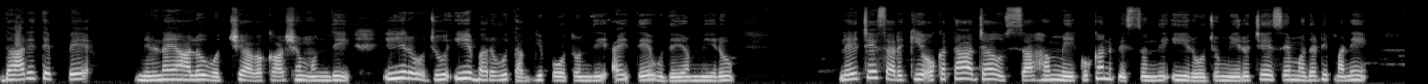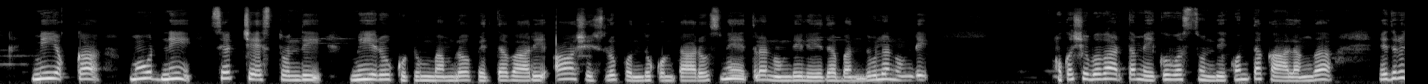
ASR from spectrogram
దారి తెప్పే నిర్ణయాలు వచ్చే అవకాశం ఉంది. ఈరోజు ఈ బరువు తగ్గిపోతుంది. అయితే ఉదయం మీరు లేచేసరికి ఒక తాజా ఉత్సాహం మీకు కనిపిస్తుంది. ఈరోజు మీరు చేసే మొదటి పని మీ యొక్క మూడ్ని సెట్ చేస్తుంది. మీరు కుటుంబంలో పెద్దవారి ఆశీస్సులు పొందుకుంటారు. స్నేహితుల నుండి లేదా బంధువుల నుండి ఒక శుభవార్త మీకు వస్తుంది. కొంతకాలంగా ఎదురు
